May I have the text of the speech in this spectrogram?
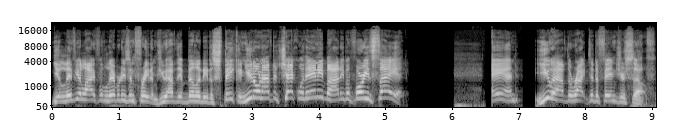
You live your life with liberties and freedoms. You have the ability to speak, and you don't have to check with anybody before you say it. And you have the right to defend yourself.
